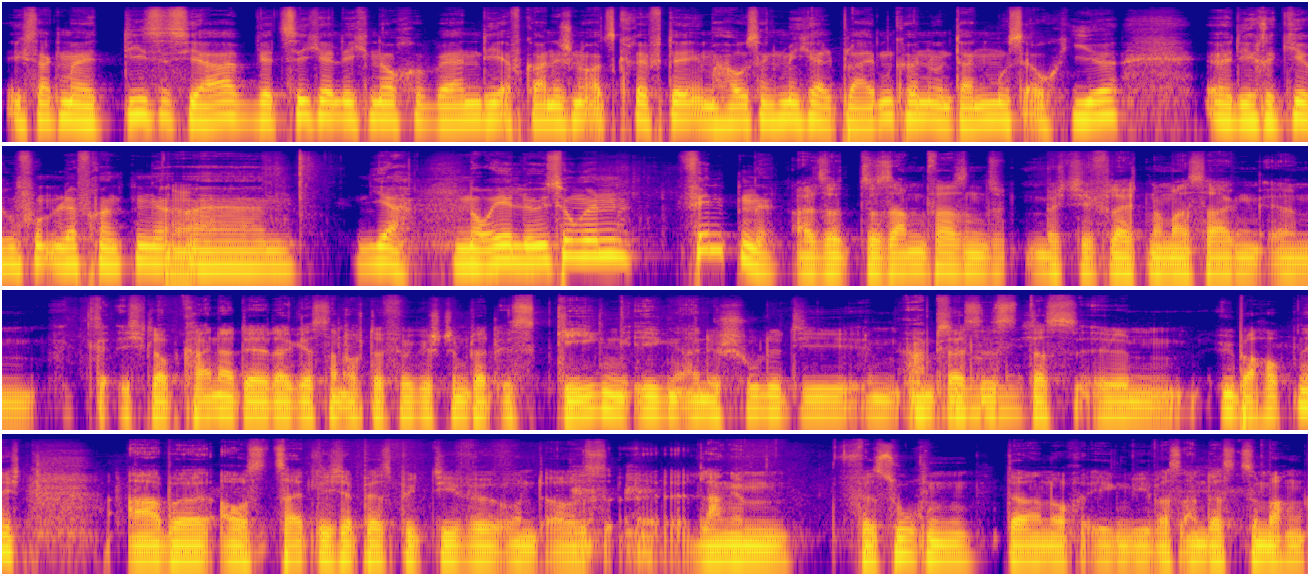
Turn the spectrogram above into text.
ich sag mal, dieses Jahr wird sicherlich noch, werden die afghanischen Ortskräfte im Haus St. Michael bleiben können und dann muss auch hier äh, die Regierung von Unterfranken Ja. ähm, ja, neue Lösungen finden. Also zusammenfassend möchte ich vielleicht nochmal sagen, ähm, ich glaube, keiner, der da gestern auch dafür gestimmt hat, ist gegen irgendeine Schule, die im Umkreis ist. nicht. Das ähm, überhaupt nicht. Aber aus zeitlicher Perspektive und aus äh, langem Versuchen, da noch irgendwie was anders zu machen,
